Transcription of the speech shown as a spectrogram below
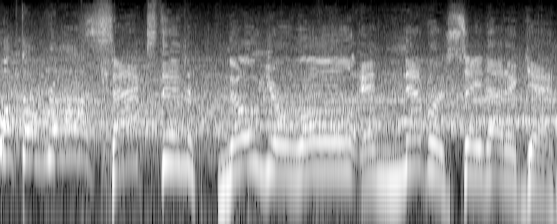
what the Rock Saxton, know your role and never say that again.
